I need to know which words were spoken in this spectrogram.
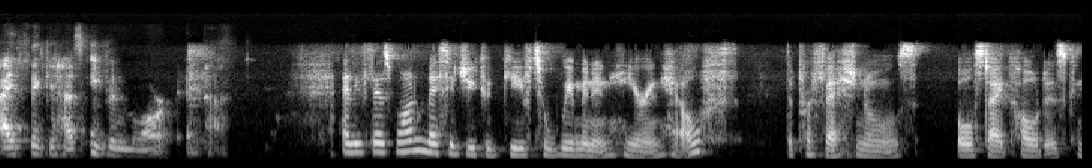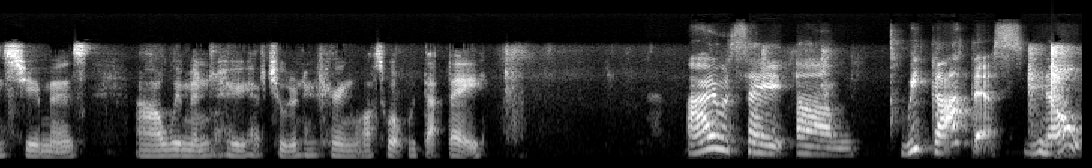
i think it has even more impact. And if there's one message you could give to women in hearing health the professionals all stakeholders consumers uh, women who have children who have hearing loss what would that be? I would say um, we got this. You know,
